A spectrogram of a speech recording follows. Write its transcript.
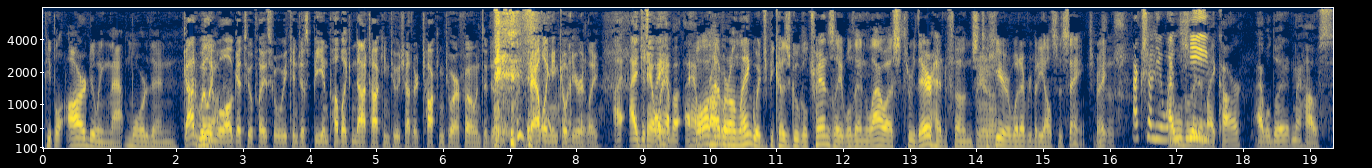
People are doing that more than God willing, are. we'll all get to a place where we can just be in public, not talking to each other, talking to our phones, and just babbling incoherently. I, I just Can't I wait. have a I have We'll a all have our own language because Google Translate will then allow us through their headphones to hear what everybody else is saying, right? Jesus. Actually, when I will do it in my car. I will do it in my house,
